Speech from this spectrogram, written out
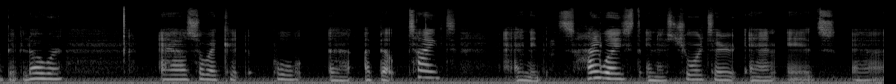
a bit lower uh, so I could pull uh, a belt tight and it's high waist and it's shorter and it's uh,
